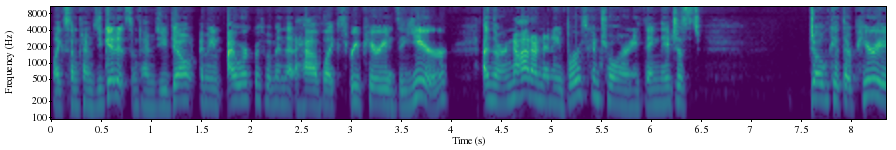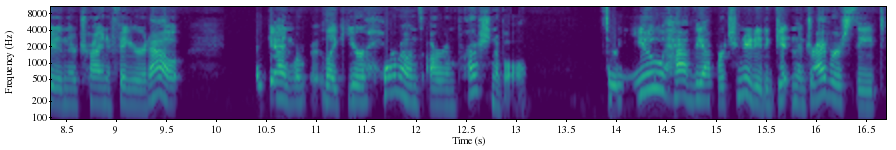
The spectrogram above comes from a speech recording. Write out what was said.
like sometimes you get it, sometimes you don't. I mean, I work with women that have like three periods a year and they're not on any birth control or anything. They just don't get their period and they're trying to figure it out. Again, like your hormones are impressionable. So you have the opportunity to get in the driver's seat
